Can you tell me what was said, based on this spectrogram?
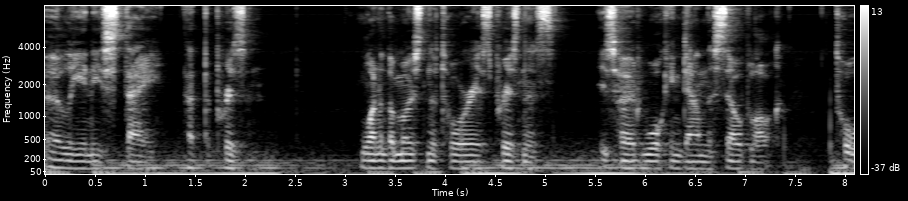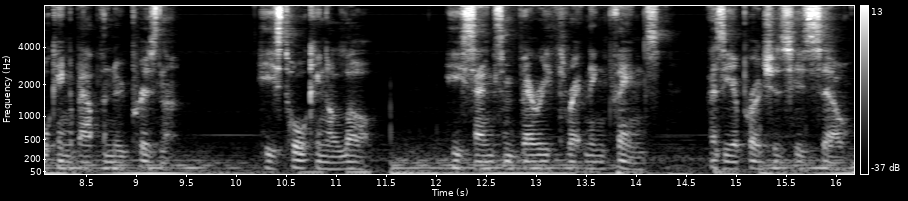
early in his stay at the prison. One of the most notorious prisoners is heard walking down the cell block talking about the new prisoner. He's talking a lot. He's saying some very threatening things as he approaches his cell.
